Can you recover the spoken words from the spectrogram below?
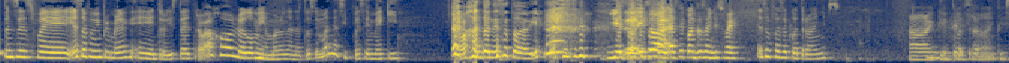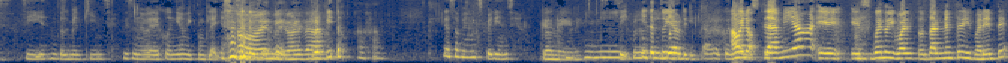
entonces fue, esa fue mi primera eh, entrevista de trabajo, luego me llamaron a las dos semanas y pues me aquí trabajando en eso todavía. ¿Y eso, eso hace cuántos años fue? Eso fue hace cuatro años. Ay, qué Hace cuatro interesante. años. Sí, en 2015, 19 de junio, mi cumpleaños. Ay, mi gorda. Repito. Ajá. Esa fue mi experiencia. Qué alegre. Sí. Y te tuya, Brilita. Ah, bueno, tú. la mía eh, es, bueno, igual, totalmente diferente.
